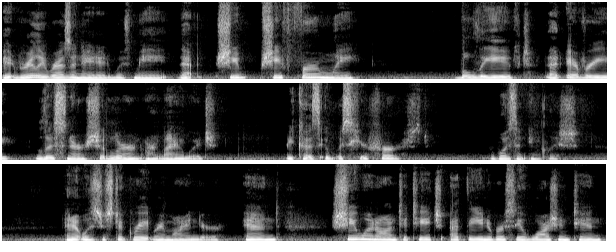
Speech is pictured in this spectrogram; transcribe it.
it really resonated with me that she she firmly believed that every listener should learn our language because it was here first. It wasn't English. And it was just a great reminder. And she went on to teach at the University of Washington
